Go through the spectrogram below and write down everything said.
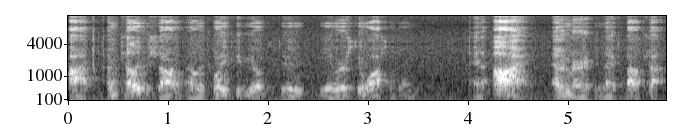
Hi, I'm Kelly Bachand. I'm a 22-year-old student at the University of Washington, and I am America's Next Top Shot.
